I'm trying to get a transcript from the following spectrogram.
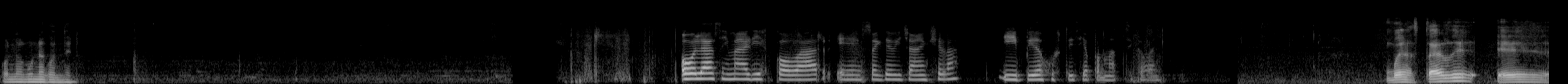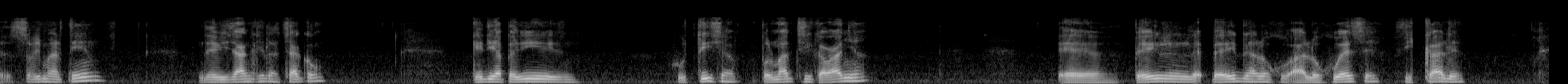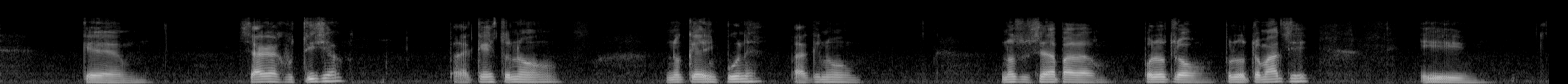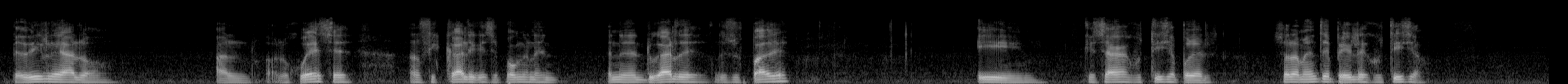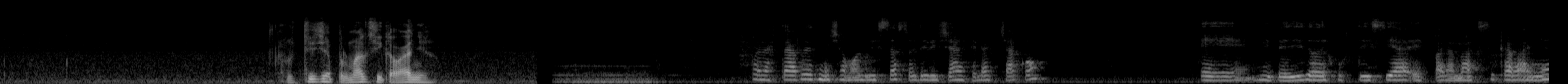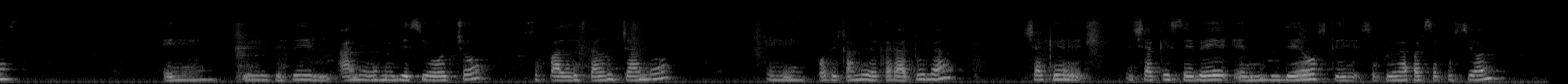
con alguna condena. Hola, soy María Escobar, eh, soy de Villa Ángela y pido justicia por Maxi Cabaña. Buenas tardes, eh, soy Martín de Villa Ángela, Chaco. Quería pedir justicia por Maxi Cabaña, eh, pedirle, pedirle a, los, a los jueces, fiscales, que se haga justicia para que esto no, no quede impune, para que no, no suceda para, por, otro, por otro Maxi y pedirle a los, a, los jueces, a los fiscales que se pongan en, en el lugar de, de sus padres y que se haga justicia por él. Solamente pedirle justicia. Justicia por Maxi Cabaña. Buenas tardes, me llamo Luisa, soy de Villa Ángela Chaco. Eh, mi pedido de justicia es para Maxi Cabañas, eh, desde el año 2018 sus padres están luchando eh, por el cambio de carátula, ya que, ya que se ve en videos que sufrió una persecución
